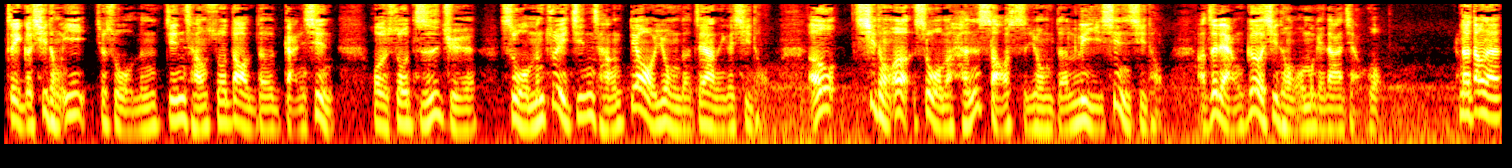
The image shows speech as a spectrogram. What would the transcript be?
这个系统一就是我们经常说到的感性或者说直觉，是我们最经常调用的这样的一个系统，而系统二是我们很少使用的理性系统啊。这两个系统我们给大家讲过。那当然，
